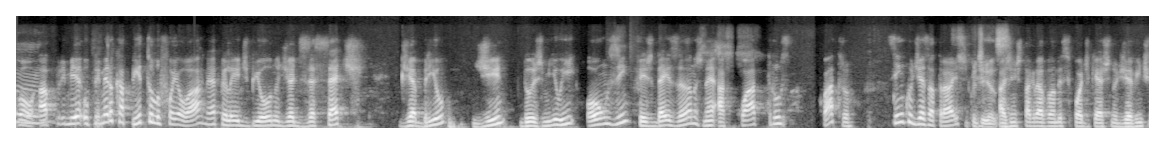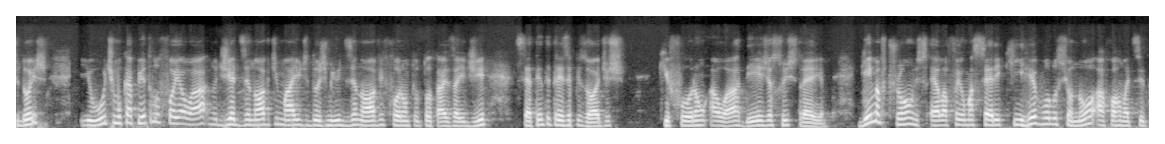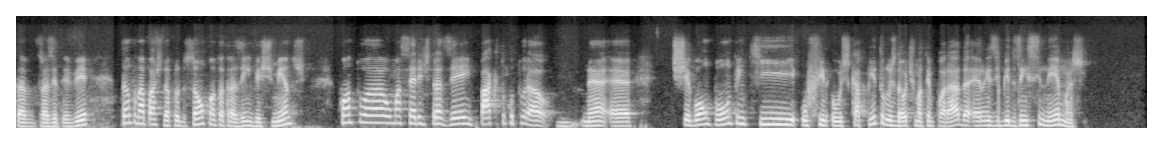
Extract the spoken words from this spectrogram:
Bom, a primeir, o primeiro capítulo foi ao ar, né, pela HBO no dia 17 de abril de 2011. Fez 10 anos, né? Há quatro... Quatro? Cinco dias atrás. Cinco dias. A gente está gravando esse podcast no dia 22. E o último capítulo foi ao ar no dia 19 de maio de 2019. Foram totais aí de 73 episódios que foram ao ar desde a sua estreia. Game of Thrones, ela foi uma série que revolucionou a forma de se tra trazer TV, tanto na parte da produção quanto a trazer investimentos, quanto a uma série de trazer impacto cultural, né? É, chegou a um ponto em que o, os capítulos da última temporada eram exibidos em cinemas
